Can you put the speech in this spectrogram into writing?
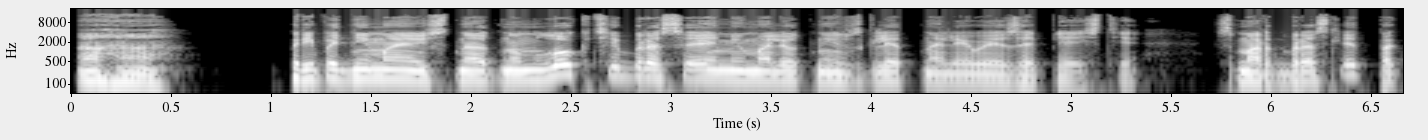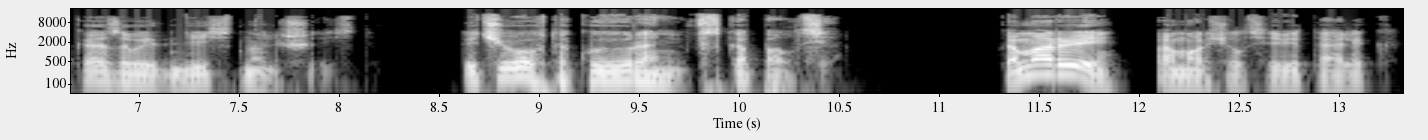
«Ага». Приподнимаюсь на одном локте, бросая мимолетный взгляд на левое запястье. Смарт-браслет показывает 10.06. «Ты чего в такую рань вскопался?» «Комары!» — поморщился Виталик.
